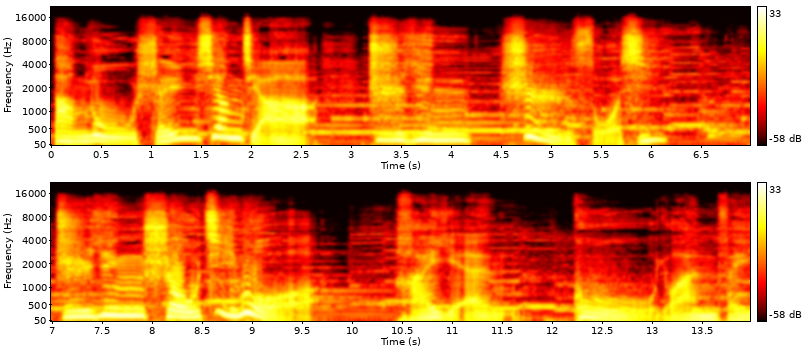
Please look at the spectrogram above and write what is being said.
当路谁相甲？知音是所惜。只因守寂寞，还掩故园飞。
